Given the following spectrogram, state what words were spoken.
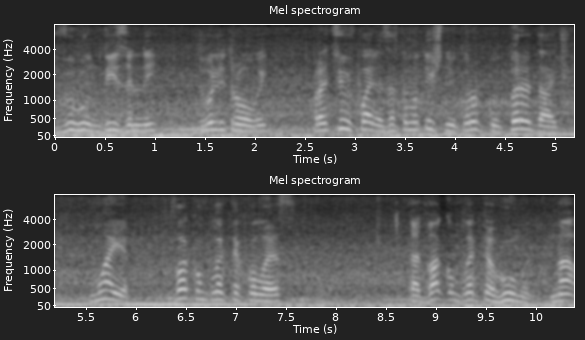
двигун дизельний, 2-літровий. Працює в парі з автоматичною коробкою передач. Має два комплекти колес та два комплекти гуми на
